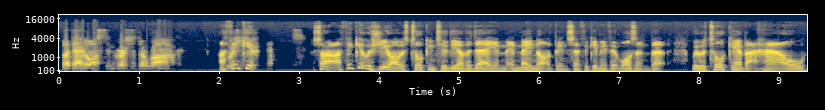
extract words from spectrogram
But that Austin versus The Rock. I think it. Sorry, I think it was you I was talking to the other day. It, it may not have been, so forgive me if it wasn't. But we were talking about how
